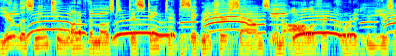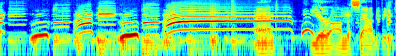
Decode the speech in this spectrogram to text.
You're listening to one of the most distinctive signature sounds in all of recorded music. And you're on the sound beat.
